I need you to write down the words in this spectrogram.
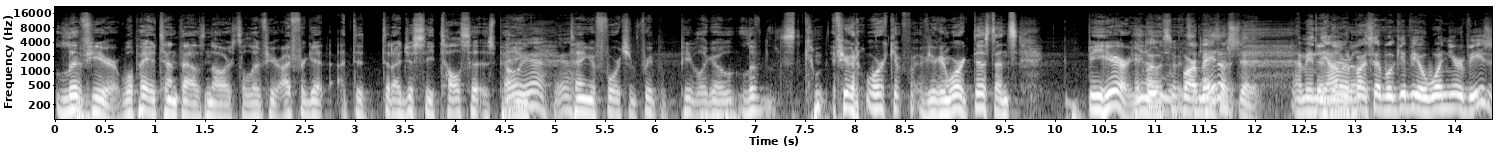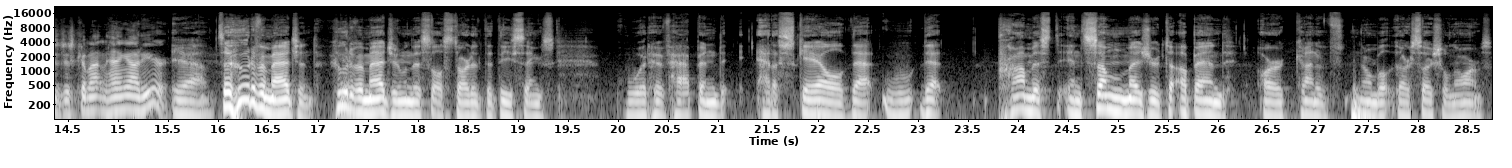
live here. We'll pay you ten thousand dollars to live here. I forget. Did, did I just see Tulsa is oh, paying oh, yeah, yeah. paying a fortune for people to go live? If you're gonna work if you're gonna work distance, be here. You know, so Barbados did it. I mean, did the honorable really? said, "We'll give you a one-year visa. Just come out and hang out here." Yeah. So who would have imagined? Who would have imagined when this all started that these things would have happened at a scale that that promised in some measure to upend our kind of normal our social norms.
